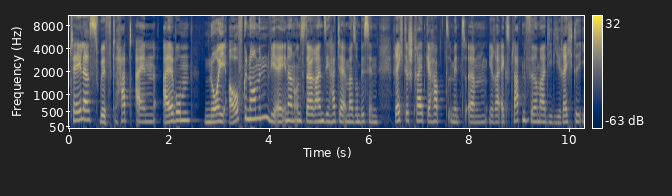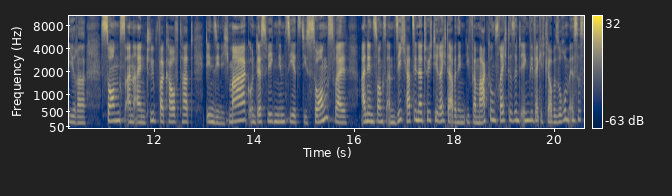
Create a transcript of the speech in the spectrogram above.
Taylor Swift hat ein Album neu aufgenommen. Wir erinnern uns daran, sie hat ja immer so ein bisschen Rechtestreit gehabt mit ähm, ihrer Ex-Plattenfirma, die die Rechte ihrer Songs an einen Typ verkauft hat, den sie nicht mag. Und deswegen nimmt sie jetzt die Songs, weil an den Songs an sich hat sie natürlich die Rechte, aber die Vermarktungsrechte sind irgendwie weg. Ich glaube, so rum ist es.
